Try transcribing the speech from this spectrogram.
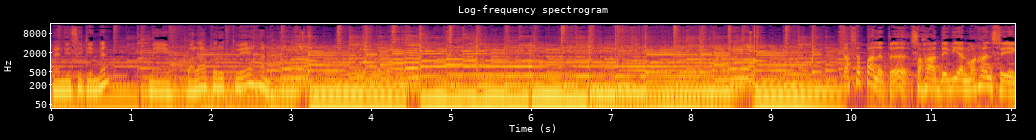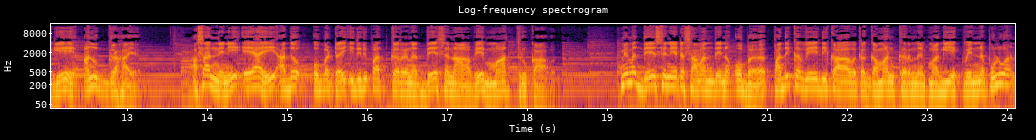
රැඳදි සිටින්න මේ බලාපොරොත්තුවය හඬ. දසපනත සහ දෙවියන් වහන්සේගේ අනුග්‍රහය. අසන්නෙන එයයි අද ඔබට ඉදිරිපත් කරන දේශනාවේ මාතෘකාව. මෙම දේශනයට සවන් දෙන ඔබ පදිකවේදිකාවක ගමන් කරන මගියෙක් වෙන්න පුළුවන්.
